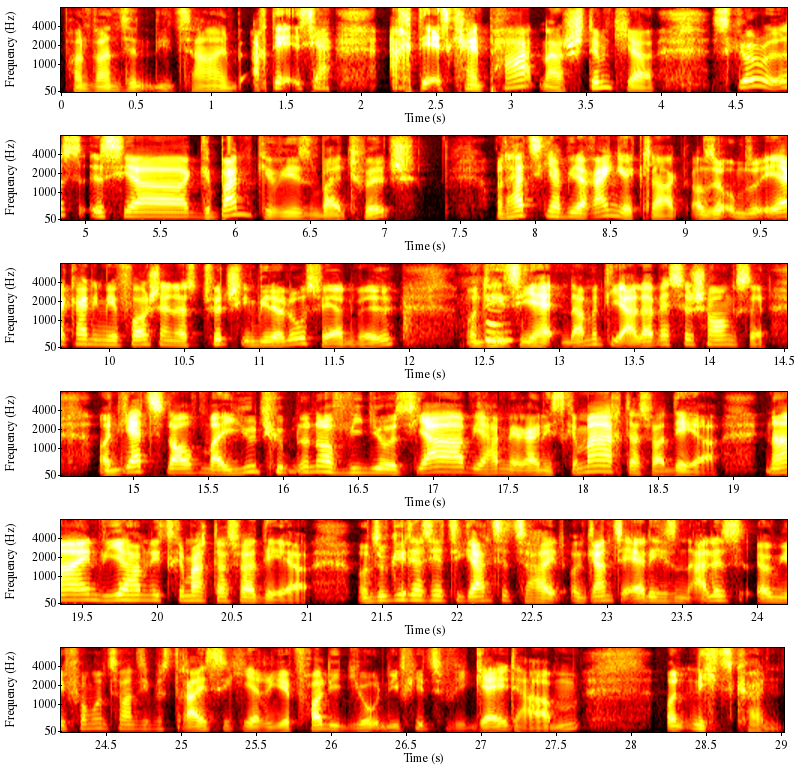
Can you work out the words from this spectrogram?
Von wann sind die Zahlen? Ach, der ist ja, ach, der ist kein Partner, stimmt ja. Skurrus ist ja gebannt gewesen bei Twitch und hat sich ja wieder reingeklagt. Also umso eher kann ich mir vorstellen, dass Twitch ihn wieder loswerden will. Und die, sie hätten damit die allerbeste Chance. Und jetzt laufen bei YouTube nur noch Videos, ja, wir haben ja gar nichts gemacht, das war der. Nein, wir haben nichts gemacht, das war der. Und so geht das jetzt die ganze Zeit. Und ganz ehrlich, es sind alles irgendwie 25- bis 30-jährige Vollidioten, die viel zu viel Geld haben und nichts können.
